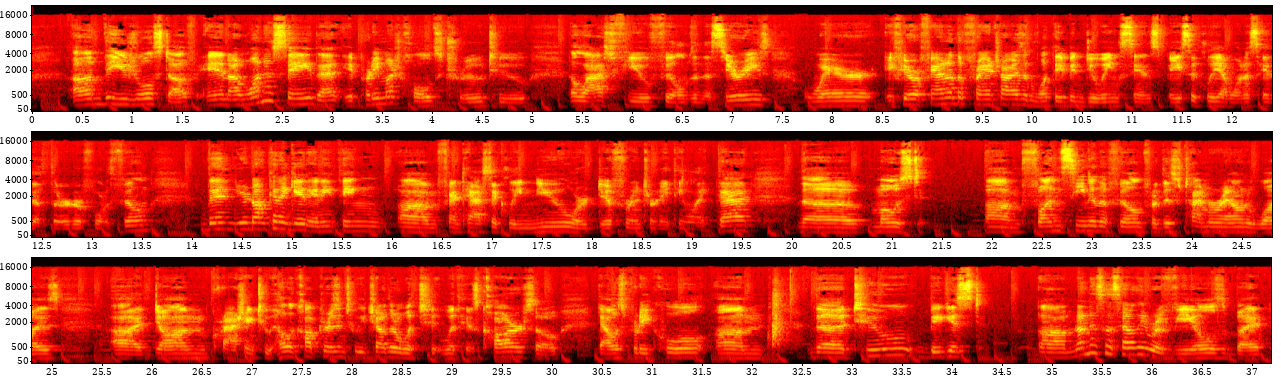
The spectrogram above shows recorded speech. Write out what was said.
um, the usual stuff. And I want to say that it pretty much holds true to the last few films in the series. Where, if you're a fan of the franchise and what they've been doing since basically, I want to say the third or fourth film, then you're not going to get anything um, fantastically new or different or anything like that. The most um, fun scene in the film for this time around was uh, Dom crashing two helicopters into each other with with his car, so that was pretty cool. Um, the two biggest, um, not necessarily reveals, but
